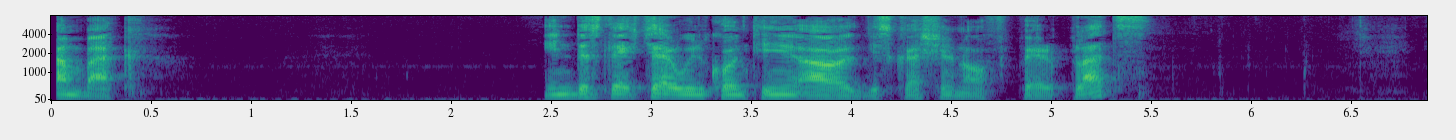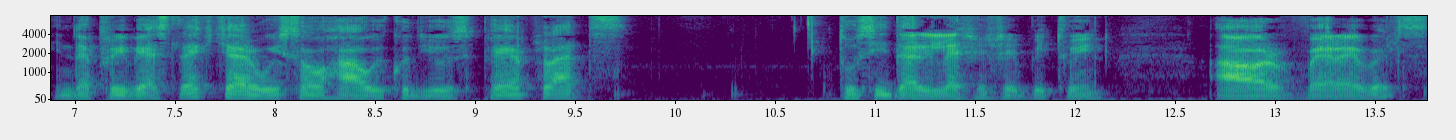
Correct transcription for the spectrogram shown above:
I'm back. In this lecture, we'll continue our discussion of pair plots. In the previous lecture, we saw how we could use pair plots to see the relationship between our variables.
